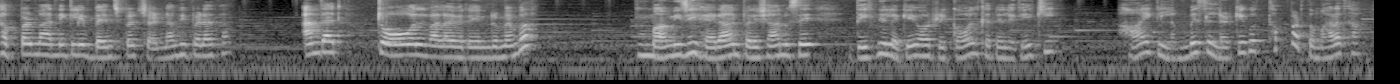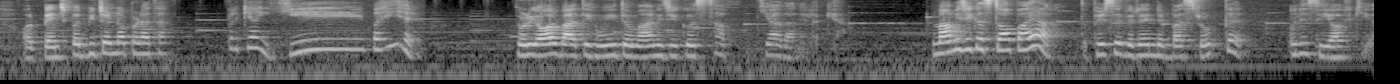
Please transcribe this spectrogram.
थप्पड़ मारने के लिए बेंच पर चढ़ना भी पड़ा था। आई एम दैट टॉल वाला वीरेन रिमेंबर मामी जी हैरान, परेशान उसे देखने लगे और रिकॉल करने लगे कि हाँ एक लंबे से लड़के को थप्पड़ तो मारा था और बेंच पर भी चढ़ना पड़ा था। पर क्या ये वही है? थोड़ी और बातें हुई तो मामी जी को सब याद आने लग गया। मामी जी का स्टॉप आया? तो फिर से वीरेन ने बस रोक कर उन्हें सी ऑफ़ किया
